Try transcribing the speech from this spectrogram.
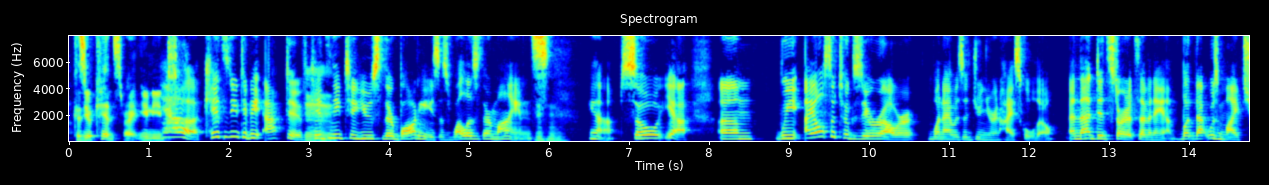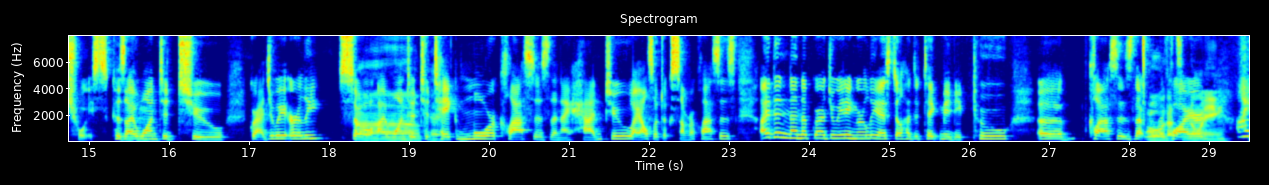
Because you're kids, right? You need Yeah, kids need to be active. Mm. Kids need to use their bodies as well as their minds. Mm-hmm. Yeah. So yeah, um, we. I also took zero hour when I was a junior in high school, though, and that did start at 7 a.m. But that was my choice because Mm-hmm. I wanted to graduate early. So I Ah, wanted to take more classes than I had to. I also took summer classes. I didn't end up graduating early. I still had to take maybe two uh, classes that were Oh, that's required. annoying. Mm-hmm. I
